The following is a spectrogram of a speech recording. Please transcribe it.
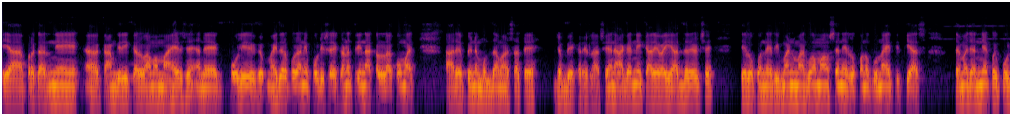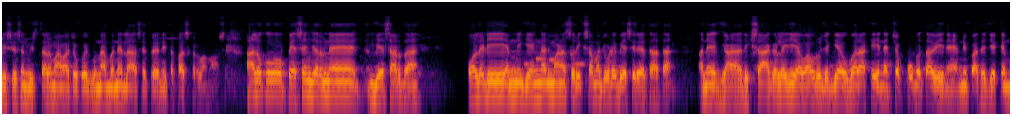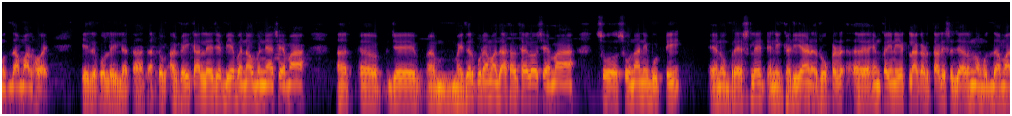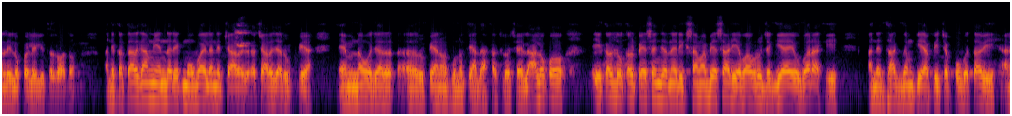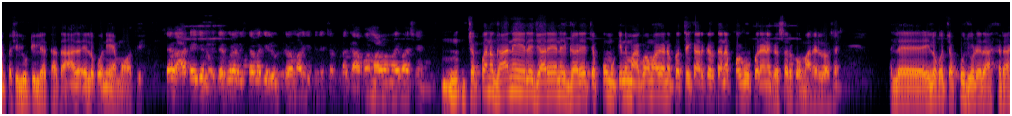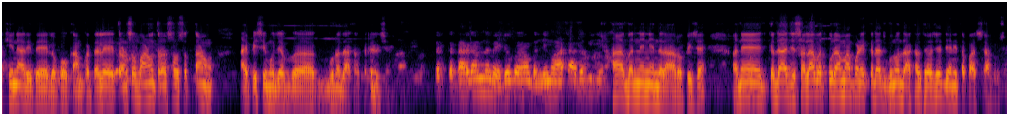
એ આ પ્રકારની કામગીરી કરવામાં માહેર છે અને પોલીસ મૈદરપુરાની પોલીસે ગણતરીના કલાકોમાં જ આરોપીને મુદ્દામાલ સાથે જબ્બે કરેલા છે. અને આગળની કાર્યવાહી હાથ ધરેલ છે. તે લોકોને રિમાન્ડ માંગવામાં આવશે અને એ લોકોનો ગુનાહિત ઇતિહાસ તેમજ અન્ય કોઈ પોલીસ સ્ટેશન વિસ્તારમાં આવા જો કોઈ ગુના બનેલા હશે તો એની તપાસ કરવામાં આવશે. આ લોકો પેસેન્જરને બેસાડતા ઓલરેડી એમની ગેંગના જ માણસો રિક્ષામાં જોડે બેસી રહેતા હતા અને રિક્ષા આગળ લઈ જઈ અવાવરૂ જગ્યા ઊભા રાખીને ચપ્પુ બતાવીને એમની પાસે જે કંઈ મુદ્દામાલ હોય એ લોકો લઈ લેતા હતા. તો ગઈકાલે જે બે બનાવ બન્યા છે એમાં જે મૈધરપુરામાં દાખલ થયેલો છે એમાં સો, સોનાની બુટ્ટી એનું બ્રેસલેટ, એની ઘડિયાળ, રોકડ એમ કરીને એક લાખ અડતાલીસ હજારનો મુદ્દામાલ એ લોકોએ લઈ લીધેલો હતો. અને કતાર ગામની અંદર એક મોબાઈલ અને ચાર ચાર હજાર રૂપિયા એમ નવ હજાર રૂપિયાનો ગુનો ત્યાં દાખલ થયો છે. એટલે આ લોકો એકલ દોકલ પેસેન્જરને રિક્ષામાં બેસાડી, અવાવરૂ જગ્યાએ ઊભા રાખી અને ધાક ધમકી આપી, ચપ્પુ બતાવી અને પછી લૂંટી લેતા હતા. આ એ લોકોની એમો હતી. સાહેબ આ કઈ જે મધ્યપુરા વિસ્તારમાં જે લૂંટ કરવામાં આવી છે તેને ચપ્પુના ઘા પણ મારવામાં આવ્યા છે? ચપ્પાનો ઘા નહીં એટલે જ્યારે એને ઘરે ચપ્પુ મૂકીને માગવામાં આવ્યો અને પ્રતિકાર કરતા એના પગ ઉપર એને ઘસરકો મારેલો છે. એટલે એ લોકો ચપ્પુ જોડે રાખ- રાખીને આ રીતે એ લોકો કામ કરતા. એટલે ત્રણસો બાણું ત્રણસો સત્તાણું આઈપીસી મુજબ ગુનો દાખલ કરેલ છે? હા બંનેની અંદર આરોપી છે. અને કદાચ સલાબતપુરામાં પણ એક કદાચ ગુનો દાખલ થયો છે જેની તપાસ ચાલુ છે.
